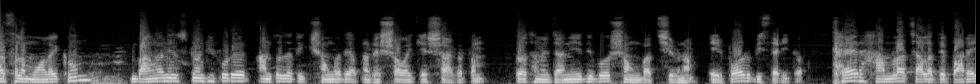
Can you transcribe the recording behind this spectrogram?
আসসালামু আলাইকুম। বাংলা নিউজ টোয়েন্টি এর আন্তর্জাতিক সংবাদে আপনাদের সবাইকে স্বাগতম। প্রথমে জানিয়ে দিব সংবাদ শিরোনাম, এরপর বিস্তারিত। ফের হামলা চালাতে পারে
